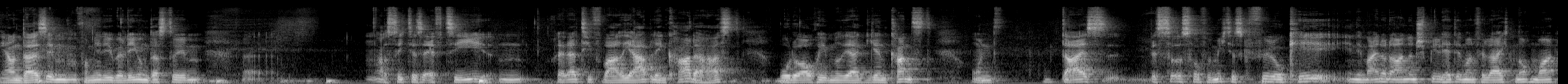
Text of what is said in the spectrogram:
ja. und da ist eben von mir die Überlegung, dass du eben äh, aus Sicht des FC einen relativ variablen Kader hast, wo du auch eben reagieren kannst. Und da ist ist so für mich das Gefühl, okay, in dem einen oder anderen Spiel hätte man vielleicht nochmal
